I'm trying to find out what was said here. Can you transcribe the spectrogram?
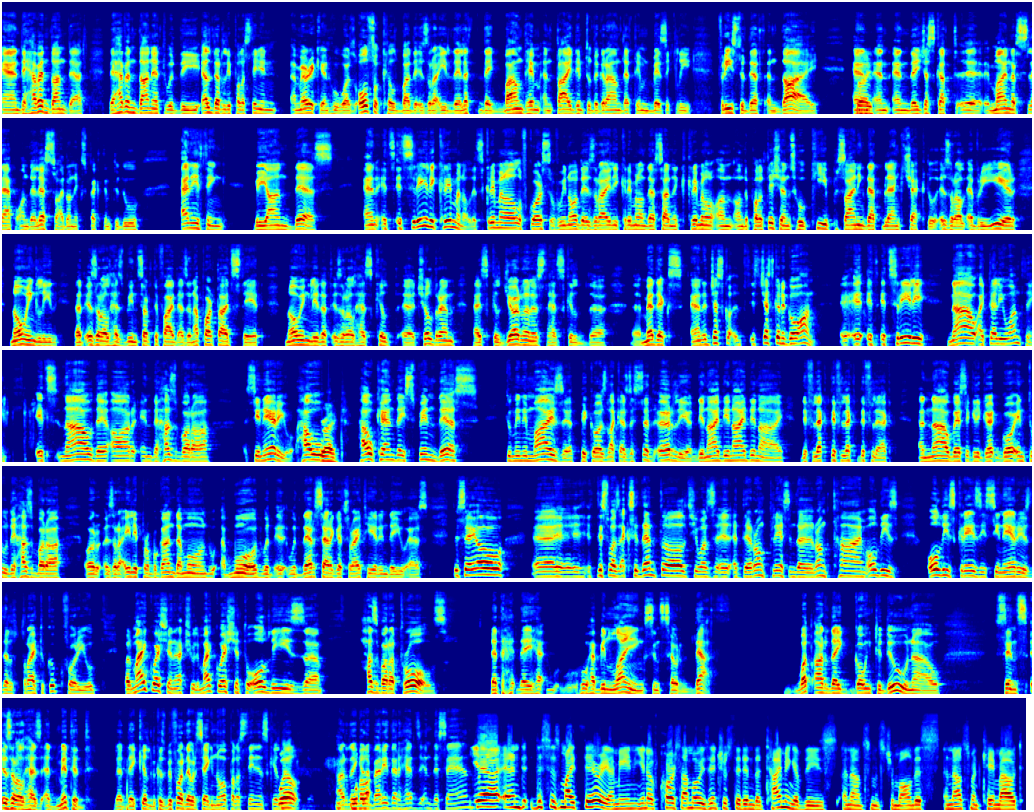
And they haven't done that. They haven't done it with the elderly Palestinian American who was also killed by the Israel. They let they bound him and tied him to the ground, let him basically freeze to death and die. And Right. and and they just got uh, a minor slap on the list. So I don't expect them to do anything beyond this. And it's it's really criminal. It's criminal, of course. If we know the Israeli criminal, they're signing criminal on, on the politicians who keep signing that blank check to Israel every year, knowingly that Israel has been certified as an apartheid state, knowingly that Israel has killed uh, children, has killed journalists, has killed uh, uh, medics, and it just it's just going to go on. It, it, it's really now. I tell you one thing: it's now they are in the Hasbara scenario. How Right. how can they spin this to minimize it? Because, like as I said earlier, deny, deny, deny, deflect, deflect, deflect, and now basically get, go into the Hasbara or Israeli propaganda mode, mode with with their surrogates right here in the U.S. to say, oh. Uh, this was accidental. She was uh, at the wrong place in the wrong time. All these, all these crazy scenarios they'll try to cook for you. But my question, actually, my question to all these uh, Hasbara trolls that they ha- who have been lying since her death, what are they going to do now since Israel has admitted that they killed? Because before they were saying no, Palestinians killed. Well, them. Are they well, going to bury their heads in the sand? Yeah, and this is my theory. I mean, you know, of course, I'm always interested in the timing of these announcements, Jamal. This announcement came out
